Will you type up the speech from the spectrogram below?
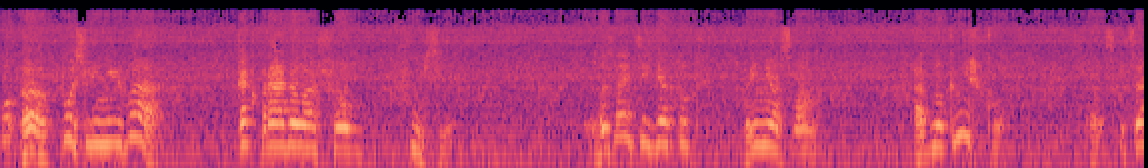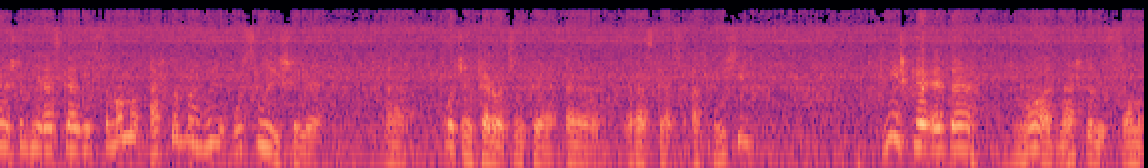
Э, после Нева, как правило, шел Фуси. Вы знаете, я тут принес вам одну книжку, э, специально, чтобы не рассказывать самому, а чтобы вы услышали э, очень коротенький рассказ о Фуси. Книжка это, ну, одна, что ли, из самых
